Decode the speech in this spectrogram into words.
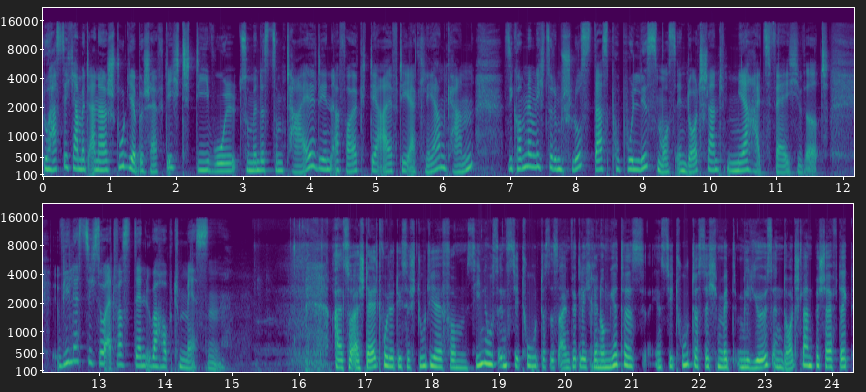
Du hast dich ja mit einer Studie beschäftigt, die wohl zumindest zum Teil den Erfolg der AfD erklären kann. Sie kommen nämlich zu dem Schluss, dass Populismus in Deutschland mehrheitsfähig wird. Wie lässt sich so etwas denn überhaupt messen? Also erstellt wurde diese Studie vom Sinus-Institut. Das ist ein wirklich renommiertes Institut, das sich mit Milieus in Deutschland beschäftigt.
